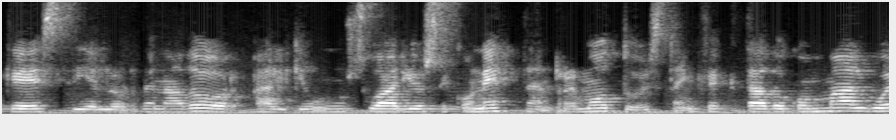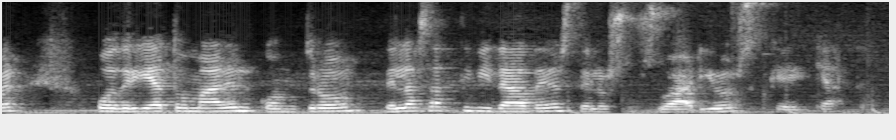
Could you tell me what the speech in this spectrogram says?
que si el ordenador al que un usuario se conecta en remoto está infectado con malware, podría tomar el control de las actividades de los usuarios que, que hacen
